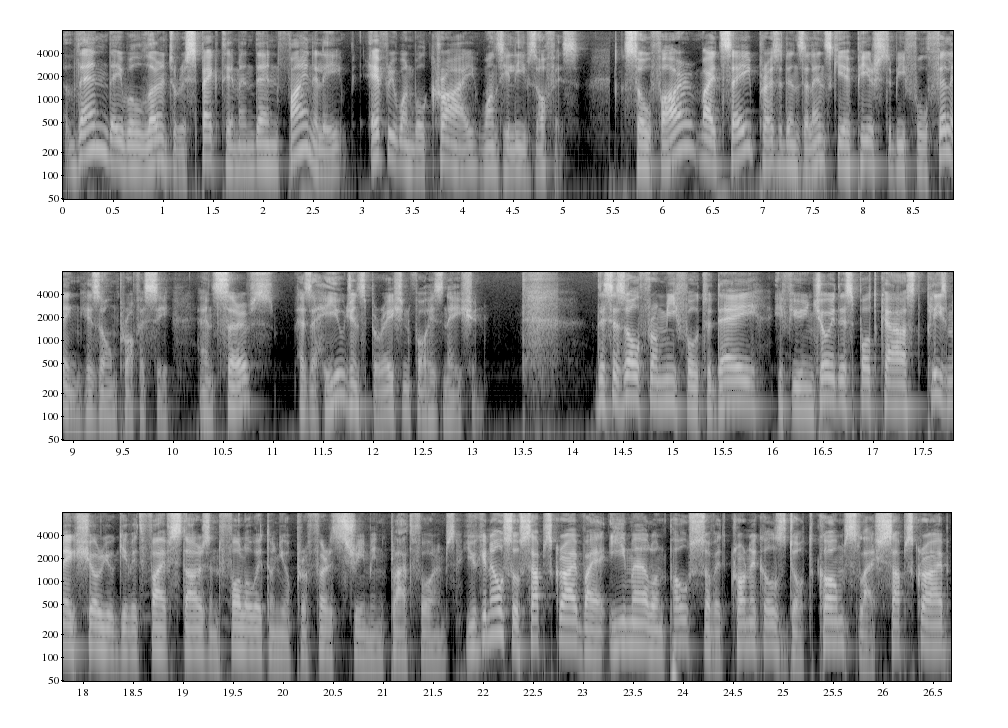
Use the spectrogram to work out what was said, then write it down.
then they will learn to respect him, and then finally, everyone will cry once he leaves office. So far, I'd say President Zelensky appears to be fulfilling his own prophecy and serves as a huge inspiration for his nation. This is all from me for today. If you enjoyed this podcast, please make sure you give it 5 stars and follow it on your preferred streaming platforms. You can also subscribe via email on postsovietchronicles.com slash subscribe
